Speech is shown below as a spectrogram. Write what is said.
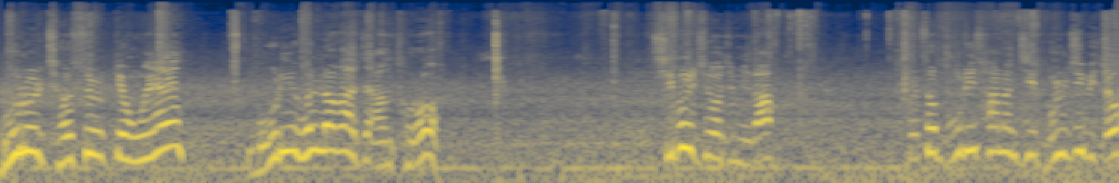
물을 젖을 경우에 물이 흘러가지 않도록 집을 지어줍니다. 그래서 물이 사는 집, 물집이죠.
